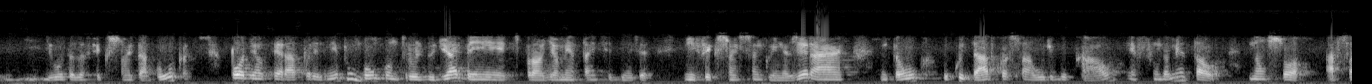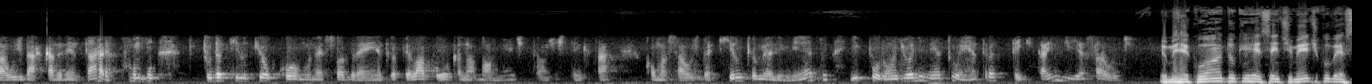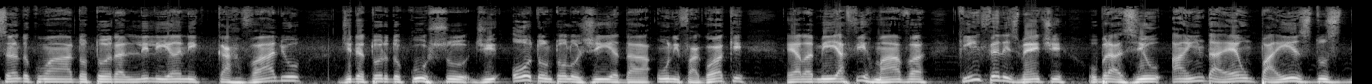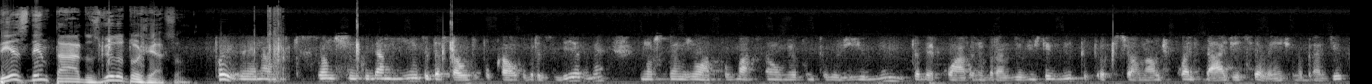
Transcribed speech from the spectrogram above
e, outras afecções da boca, podem alterar, por exemplo, um bom controle do diabetes, pode aumentar a incidência de infecções sanguíneas gerais. Então, o cuidado com a saúde bucal é fundamental. Não só a saúde da arcada dentária, como tudo aquilo que eu como, né, Sodré, entra pela boca normalmente. Então, a gente tem que estar com a saúde daquilo que eu me alimento e por onde o alimento entra, tem que estar em dia a saúde. Eu me recordo que recentemente, conversando com a doutora Liliane Carvalho, diretora do curso de odontologia da Unifagoc, ela me afirmava que, infelizmente, o Brasil ainda é um país dos desdentados, viu, doutor Gerson? Pois é, não, precisamos sim cuidar muito da saúde bucal do brasileiro, né? Nós temos uma formação em odontologia muito adequada no Brasil, a gente tem muito profissional de qualidade excelente no Brasil,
